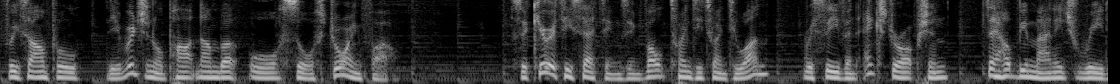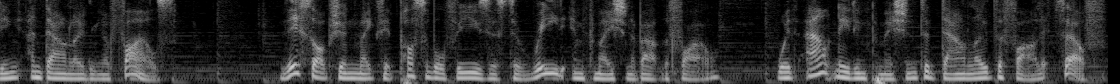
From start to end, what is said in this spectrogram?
For example, the original part number or source drawing file. Security settings in Vault 2021 receive an extra option to help you manage reading and downloading of files. This option makes it possible for users to read information about the file without needing permission to download the file itself.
